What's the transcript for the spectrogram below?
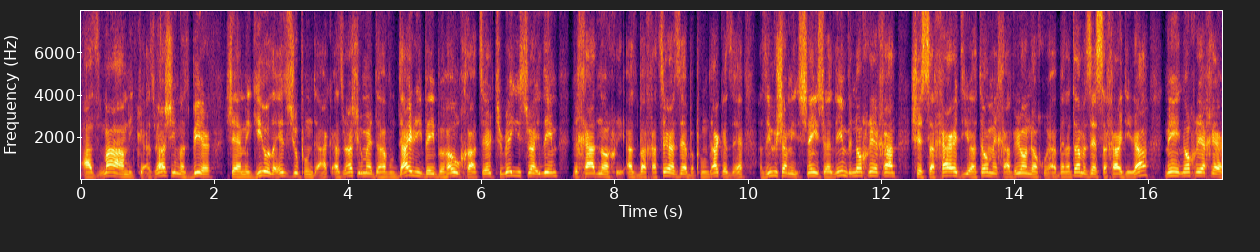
אז מה המקרה? אז רש"י מסביר שהם הגיעו לאיזשהו פונדק, אז רש"י אומר, דהבו דיירי בי בהו חצר, תראי ישראלים וחד נוכרי. אז בחצר הזה, בפונדק הזה, אז היו שם שני ישראלים ונוכרי אחד, ששכר את דירתו מחברו נוכרי. הבן אדם הזה שכר דירה מנוכרי אחר.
